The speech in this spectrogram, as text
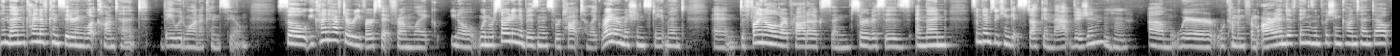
and then kind of considering what content they would want to consume. So, you kind of have to reverse it from like, you know, when we're starting a business, we're taught to like write our mission statement and define all of our products and services. And then sometimes we can get stuck in that vision um, where we're coming from our end of things and pushing content out.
